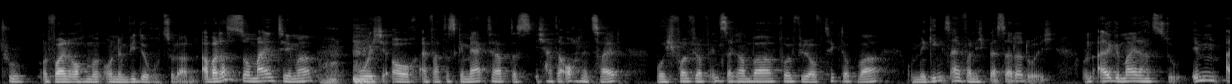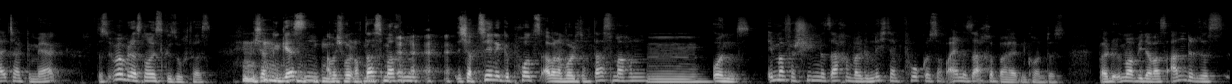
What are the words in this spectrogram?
True. Und vor allem auch, um, um ein Video hochzuladen. Aber das ist so mein Thema, wo ich auch einfach das gemerkt habe, dass ich hatte auch eine Zeit, wo ich voll viel auf Instagram war, voll viel auf TikTok war und mir ging es einfach nicht besser dadurch. Und allgemein hast du im Alltag gemerkt, dass du immer wieder was Neues gesucht hast. Ich habe gegessen, aber ich wollte noch das machen. Ich habe Zähne geputzt, aber dann wollte ich noch das machen. Mhm. Und immer verschiedene Sachen, weil du nicht deinen Fokus auf eine Sache behalten konntest. Weil du immer wieder was anderes,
